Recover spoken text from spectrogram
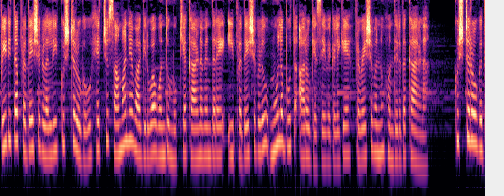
ಪೀಡಿತ ಪ್ರದೇಶಗಳಲ್ಲಿ ಕುಷ್ಠರೋಗವು ಹೆಚ್ಚು ಸಾಮಾನ್ಯವಾಗಿರುವ ಒಂದು ಮುಖ್ಯ ಕಾರಣವೆಂದರೆ ಈ ಪ್ರದೇಶಗಳು ಮೂಲಭೂತ ಆರೋಗ್ಯ ಸೇವೆಗಳಿಗೆ ಪ್ರವೇಶವನ್ನು ಹೊಂದಿರದ ಕಾರಣ. ಕುಷ್ಠರೋಗದ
